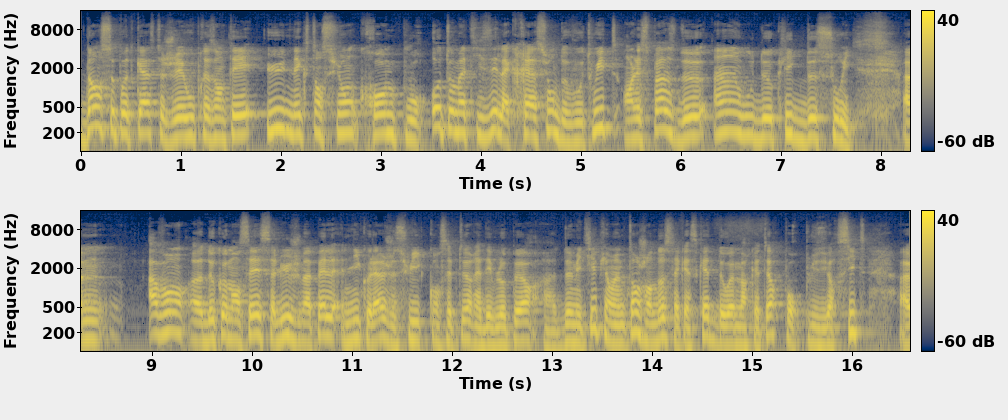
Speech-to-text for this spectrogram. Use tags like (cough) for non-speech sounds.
Dans ce podcast, je vais vous présenter une extension Chrome pour automatiser la création de vos tweets en l'espace de un ou deux clics de souris. Euh, avant euh, de commencer, salut, je m'appelle Nicolas, je suis concepteur et développeur euh, de métier, puis en même temps j'endosse la casquette de webmarketer pour plusieurs sites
